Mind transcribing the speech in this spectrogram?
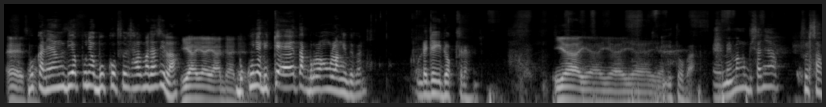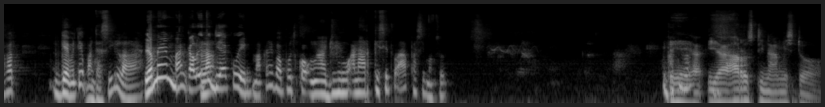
eh? Bukan yang dia punya buku filsafat Pancasila. Iya, iya, iya, ada, ada. Bukunya dicetak berulang-ulang itu kan. Udah jadi dokter. Iya, iya, iya, iya, iya. Jadi itu Pak. Eh, memang bisanya filsafat UGM itu Pancasila. Ya memang kalau itu Lah. diakuin. Makanya Pak Put kok ngajuin anarkis itu apa sih maksud? Tiba-tiba Iya, iya harus dinamis dong.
